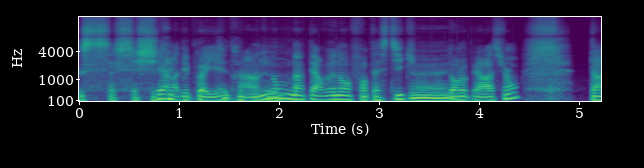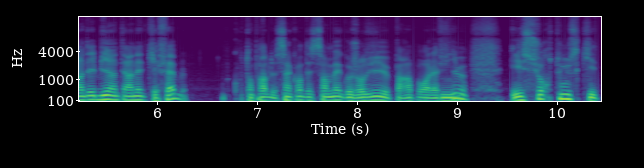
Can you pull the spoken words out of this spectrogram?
c'est- c'est cher très à déployer. c'est très T'as un nombre d'intervenants Ouais, ouais. dans l'opération. Tu as un débit Internet qui est faible. Quand on parle de 50 et 100 MB aujourd'hui euh, par rapport à la fibre. Et surtout, ce qui est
